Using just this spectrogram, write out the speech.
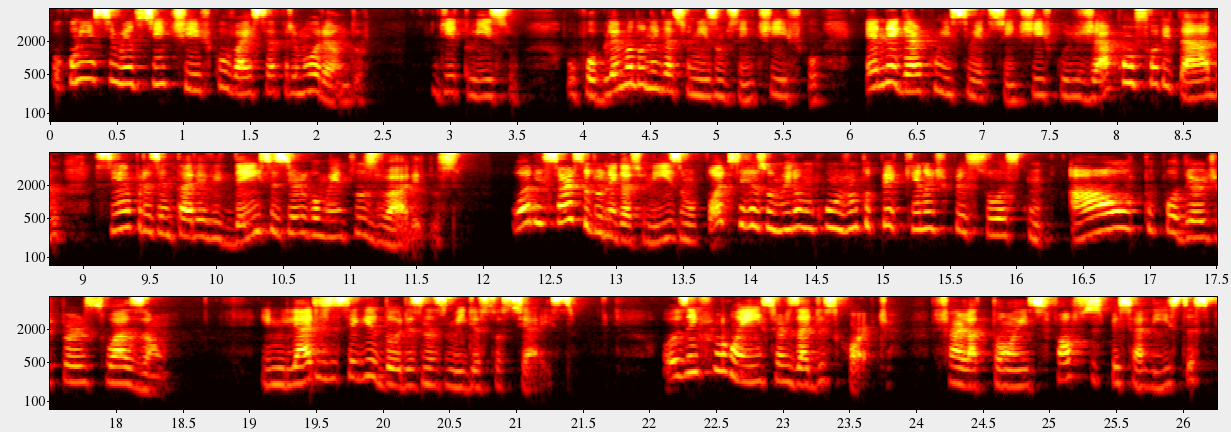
o conhecimento científico vai se aprimorando. Dito isso, o problema do negacionismo científico é negar conhecimento científico já consolidado sem apresentar evidências e argumentos válidos. O alicerce do negacionismo pode se resumir a um conjunto pequeno de pessoas com alto poder de persuasão e milhares de seguidores nas mídias sociais. Os influencers da discórdia, charlatões, falsos especialistas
